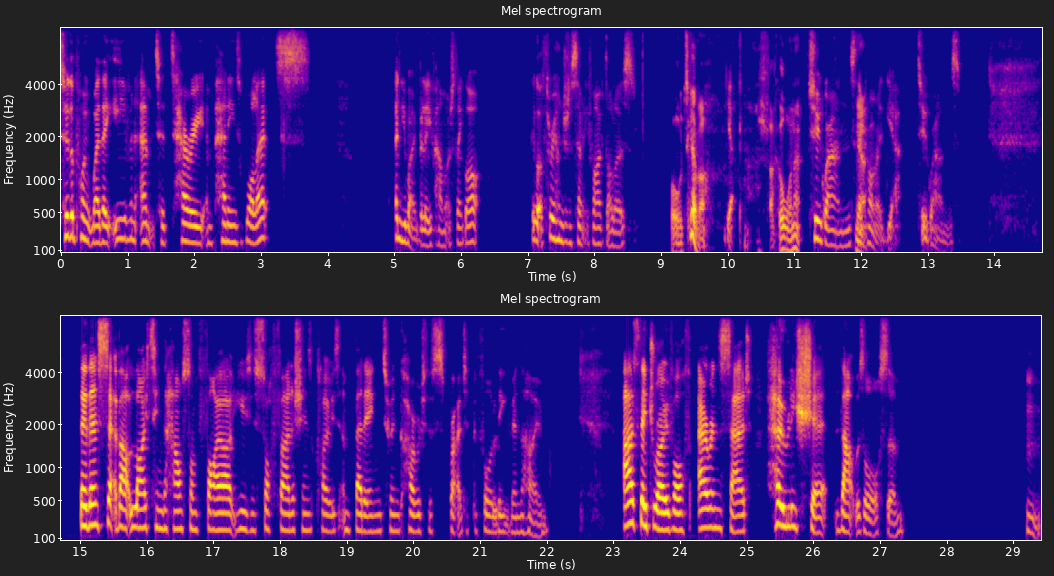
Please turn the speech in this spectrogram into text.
to the point where they even emptied Terry and Penny's wallets. And you won't believe how much they got. They got $375. All together. Yep. That's fuck all, isn't it? Two grand. They Yeah. promised, yeah, two grand. They then set about lighting the house on fire using soft furnishings, clothes, and bedding to encourage the spread before leaving the home. As they drove off, Erin said, Holy shit, that was awesome. Hmm.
